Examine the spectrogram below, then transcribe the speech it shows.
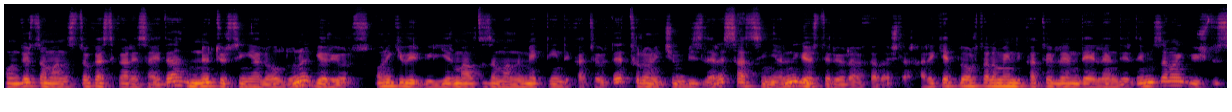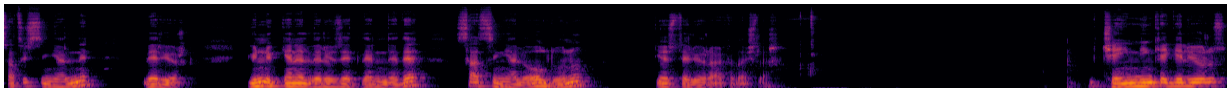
14 zamanlı stokastik RSI'da nötr sinyali olduğunu görüyoruz. 12,26 zamanlı MACD indikatörde Tron için bizlere sat sinyalini gösteriyor arkadaşlar. Hareketli ortalama indikatörlerini değerlendirdiğimiz zaman güçlü satış sinyalini veriyor. Günlük genel veri özetlerinde de sat sinyali olduğunu gösteriyor arkadaşlar. Chainlink'e geliyoruz.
